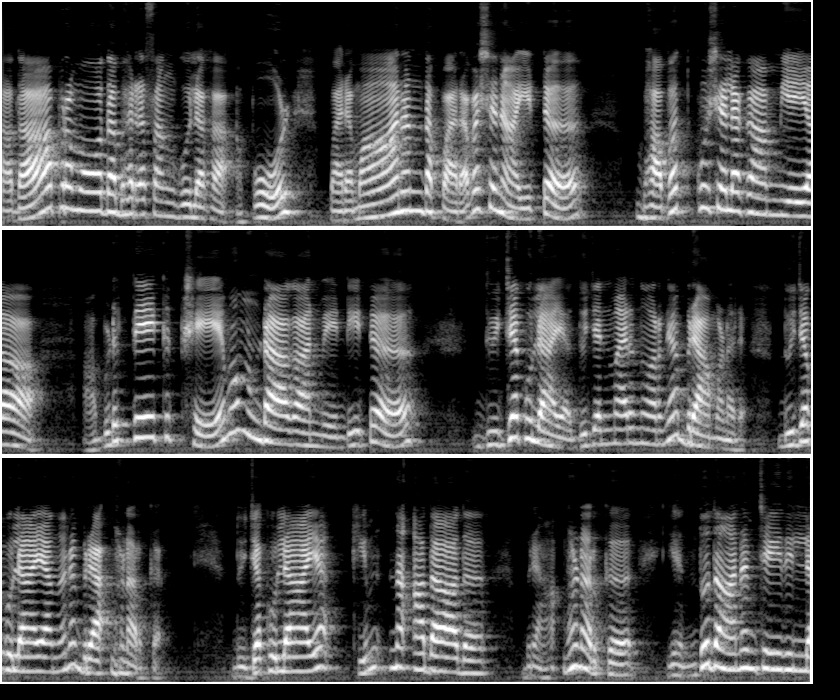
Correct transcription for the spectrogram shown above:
തഥാ പ്രമോദഭരസങ്കുല അപ്പോൾ പരമാനന്ദ പരവശനായിട്ട് ഭവത്കുശലകാമ്യയാ അവിടുത്തേക്ക് ക്ഷേമമുണ്ടാകാൻ വേണ്ടിയിട്ട് ദ്വിജകുലായ ദ്വിജന്മാരെന്ന് പറഞ്ഞാൽ ബ്രാഹ്മണർ. ദ്വിജകുലായ എന്ന് പറഞ്ഞാൽ ബ്രാഹ്മണർക്ക്. ദ്വിജകുലായ കിം ന അതാത്. ബ്രാഹ്മണർക്ക് എന്തു ദാനം ചെയ്തില്ല?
